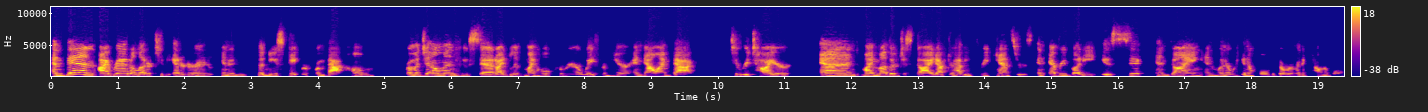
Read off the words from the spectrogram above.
and then I read a letter to the editor in, in a, the newspaper from back home from a gentleman who said, I'd lived my whole career away from here, and now I'm back to retire. And my mother just died after having three cancers, and everybody is sick and dying. And when are we going to hold the government accountable?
